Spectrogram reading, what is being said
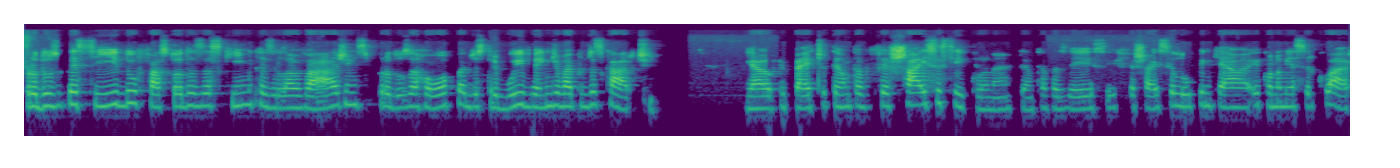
produz o tecido, faz todas as químicas e lavagens, produz a roupa, distribui, vende e vai para o descarte. E a UpPet tenta fechar esse ciclo, né? Tenta fazer esse, fechar esse looping que é a economia circular.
